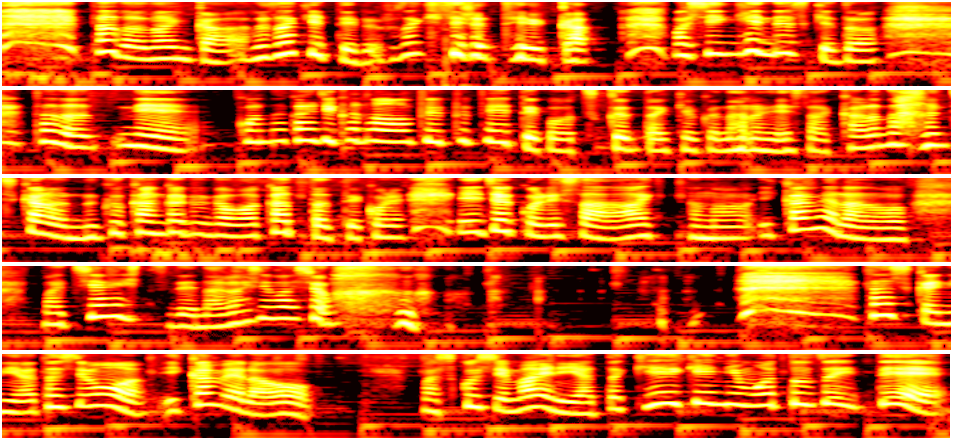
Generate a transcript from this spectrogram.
ただなんか、ふざけてる。ふざけてるっていうか、まあ真剣ですけど、ただね、こんな感じかな、ペペペってこう作った曲なのにさ、体の力を抜く感覚が分かったって、これ、え、じゃあこれさ、あの、胃カメラの待合室で流しましょう。確かに私も胃カメラを、まあ、少し前にやった経験に基づいて、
